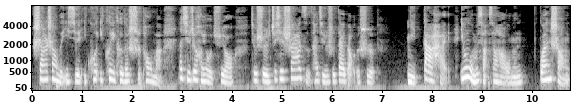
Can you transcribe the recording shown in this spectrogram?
沙上的一些一块一颗一颗的石头嘛。那其实这很有趣哦，就是这些沙子，它其实是代表的是你大海，因为我们想象哈，我们观赏。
